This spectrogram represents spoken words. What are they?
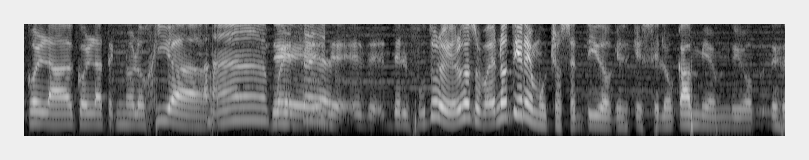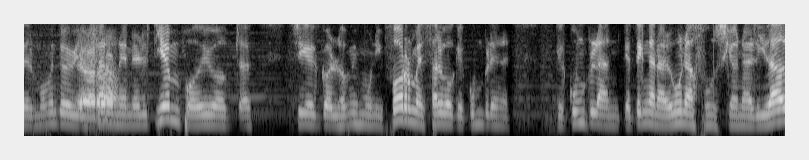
con la, con la tecnología. Ah, de- del futuro y del gozo, porque no tiene mucho sentido que, que se lo cambien, digo, desde el momento que Es viajaron verdad. en el tiempo, digo, siguen con los mismos uniformes, algo que cumplen, que cumplan, que tengan alguna funcionalidad.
